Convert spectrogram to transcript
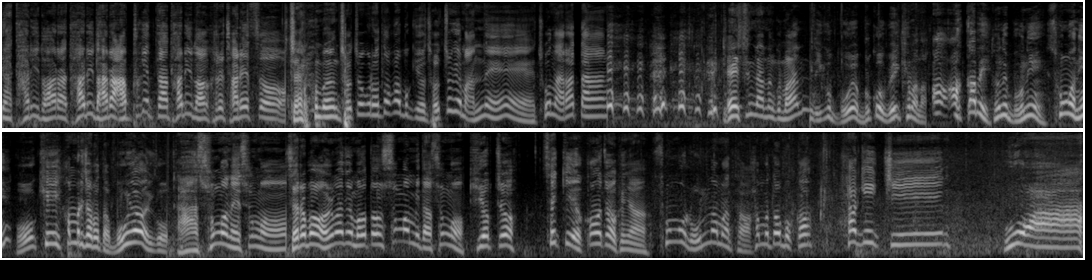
야 다리 놔라 다리 놔라. 아프겠다. 다리 놔. 그래 잘했어. 자 여러분 저쪽으로 떠 가볼게요. 저쪽에 맞네. 촌 알았다 개 신나는구만. 이거 뭐야? 물고기 왜 이렇게 많아? 아, 아 까비. 너네 뭐니? 송어니? 오케이. 한 마리 잡았다 뭐야 이거? 아 숭어네 숭어. 자 여러분 얼마 전에 먹었던 숭어입니다 숭어. 귀엽죠? 새끼예요 꺼져 그냥. 송어 론나 많다 한번 떠볼까? 하객진 우와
